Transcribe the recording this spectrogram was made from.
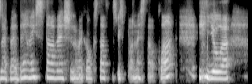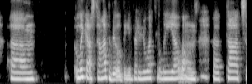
ZPD aizstāvēšana vai kaut kas tāds, tas vispār nestāv klāt, jo um, likās tā atbildība ir ļoti liela un tāds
